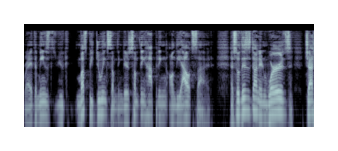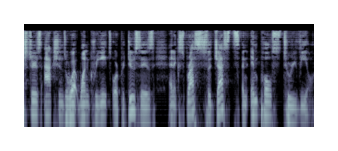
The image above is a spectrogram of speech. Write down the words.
right? That means you must be doing something. There's something happening on the outside. And so this is done in words, gestures, actions, or what one creates or produces, and express suggests an impulse to reveal.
